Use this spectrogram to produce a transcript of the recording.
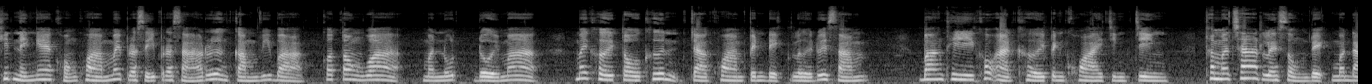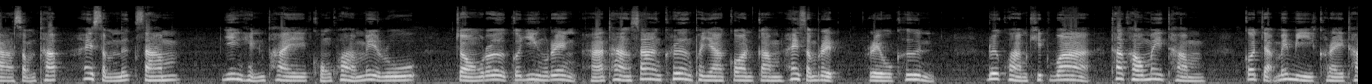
คิดในแง่ของความไม่ประสีประสาเรื่องกรรมวิบาก ก็ต้องว่ามนุษย์โดยมาก ไม่เคยโตขึ้นจากความเป็นเด็กเลยด้วยซ้ำบางทีเขาอาจเคยเป็นควายจริง ๆ ธรรมชาติเลยส่งเด็กมาด่าสำทับให้สำนึกซ้ำยิ่งเห็นภัยของความไม่รู้ จองเลิกก็ยิ่งเร่งหาทางสร้างเครื่องพยากรณ์กรรมให้สำเร็จเร็วขึ้น ด้วยความคิดว่าถ้าเขาไม่ทำก็จะไม่มีใครท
